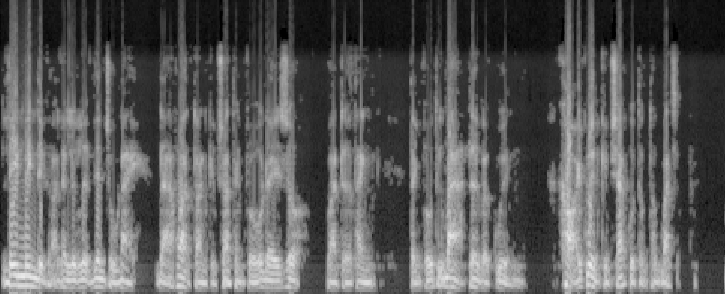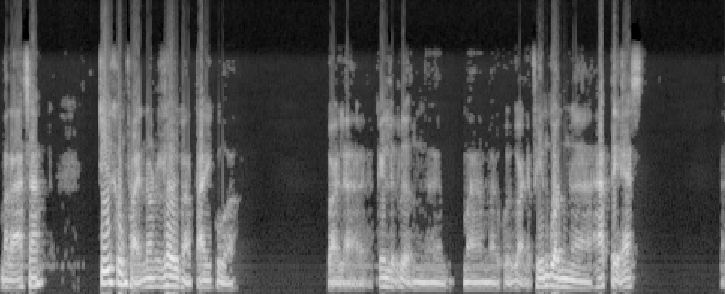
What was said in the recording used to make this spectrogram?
liên minh được gọi là lực lượng dân chủ này đã hoàn toàn kiểm soát thành phố Deir và trở thành thành phố thứ ba rơi vào quyền khỏi quyền kiểm soát của tổng thống Bashar Assad chứ không phải nó rơi vào tay của gọi là cái lực lượng ờ, mà mà gọi là phiến quân ờ, HTS ờ,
